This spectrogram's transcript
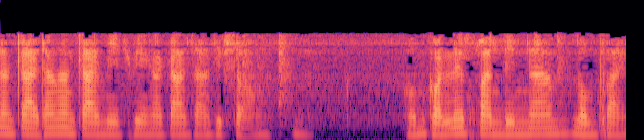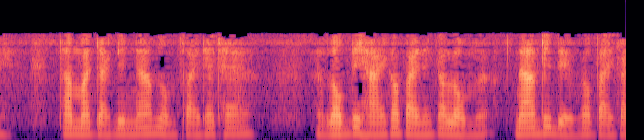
ร่างกายทั้งร่างกายมีเพียงอาการสามสิบสองผมขนเล็บฟันดินน้ำลมไฟทำมาจากดินน้ำลมไฟแท้ๆลมที่หายเข้าไปนี่ก็ลมแล้วน้ำที่ดื่มเข้าไปก็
